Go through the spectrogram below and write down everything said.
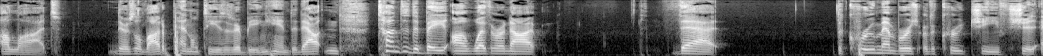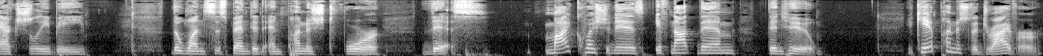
a lot. There's a lot of penalties that are being handed out, and tons of debate on whether or not that the crew members or the crew chief should actually be the ones suspended and punished for this. My question is if not them, then who? You can't punish the driver.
